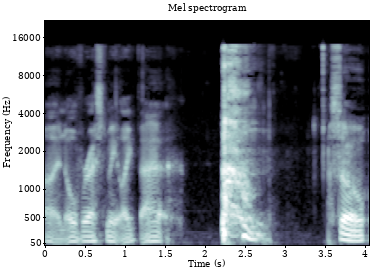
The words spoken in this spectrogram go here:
uh, and overestimate like that. so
